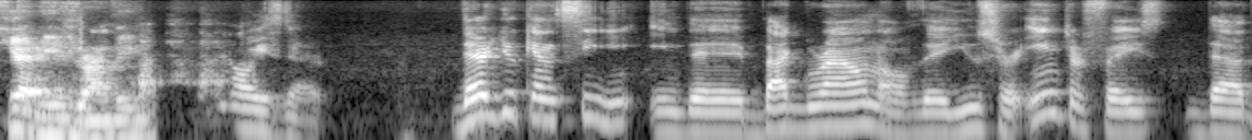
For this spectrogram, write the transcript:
here is Randy. now is there. There you can see in the background of the user interface that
